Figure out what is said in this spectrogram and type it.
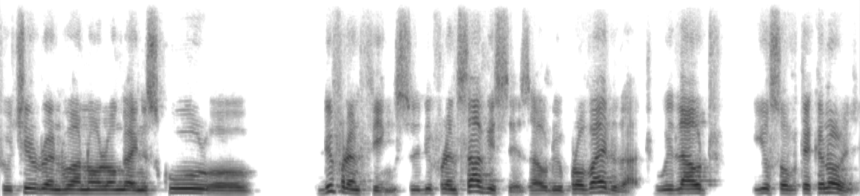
to children who are no longer in school or different things different services? How do you provide that without use of technology?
